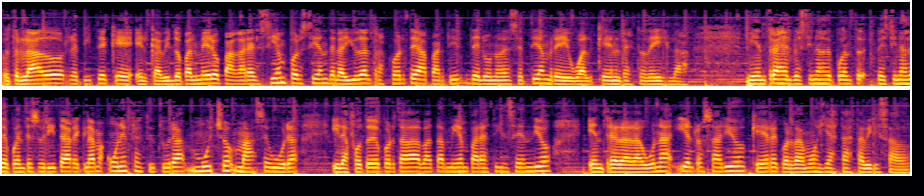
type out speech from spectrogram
Por otro lado, repite que el Cabildo Palmero pagará el 100% de la ayuda al transporte a partir del 1 de septiembre, igual que en el resto de islas. Mientras el vecinos de vecinos de Puente Surita reclama una infraestructura mucho más segura y la foto de portada va también para este incendio entre la laguna y el Rosario que recordamos ya está estabilizado.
